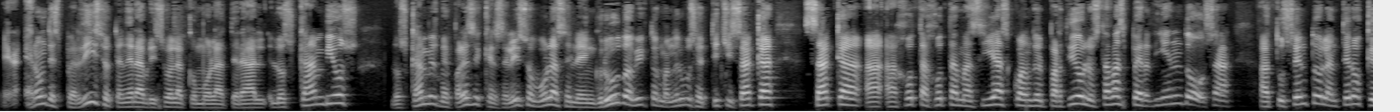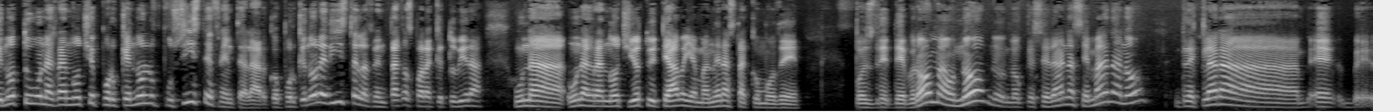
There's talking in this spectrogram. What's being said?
era, un desperdicio tener a Brizuela como lateral. Los cambios, los cambios, me parece que se le hizo bolas el engrudo a Víctor Manuel Bucetich y saca, saca a, a, JJ Macías cuando el partido lo estabas perdiendo, o sea, a tu centro delantero que no tuvo una gran noche porque no lo pusiste frente al arco, porque no le diste las ventajas para que tuviera una, una gran noche. Yo tuiteaba y a manera hasta como de, pues de, broma o no, lo que se da en la semana, ¿no? Declara eh, eh,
